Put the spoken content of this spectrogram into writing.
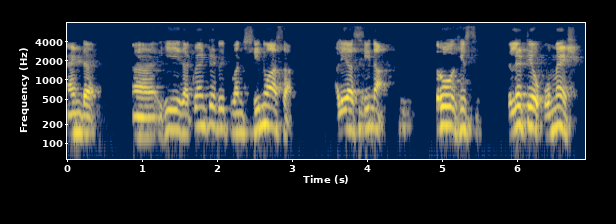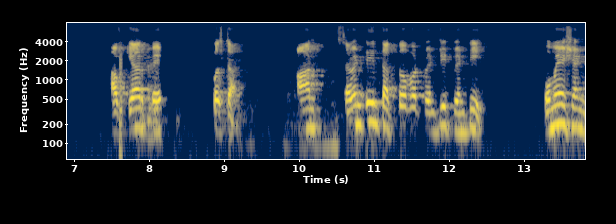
and uh, he is acquainted with one Srinivasa alias Sina through his relative Umesh of Kyarpet, Posta. On seventeenth October twenty twenty, Umesh and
